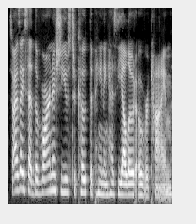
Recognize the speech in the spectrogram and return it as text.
So, as I said, the varnish used to coat the painting has yellowed over time.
